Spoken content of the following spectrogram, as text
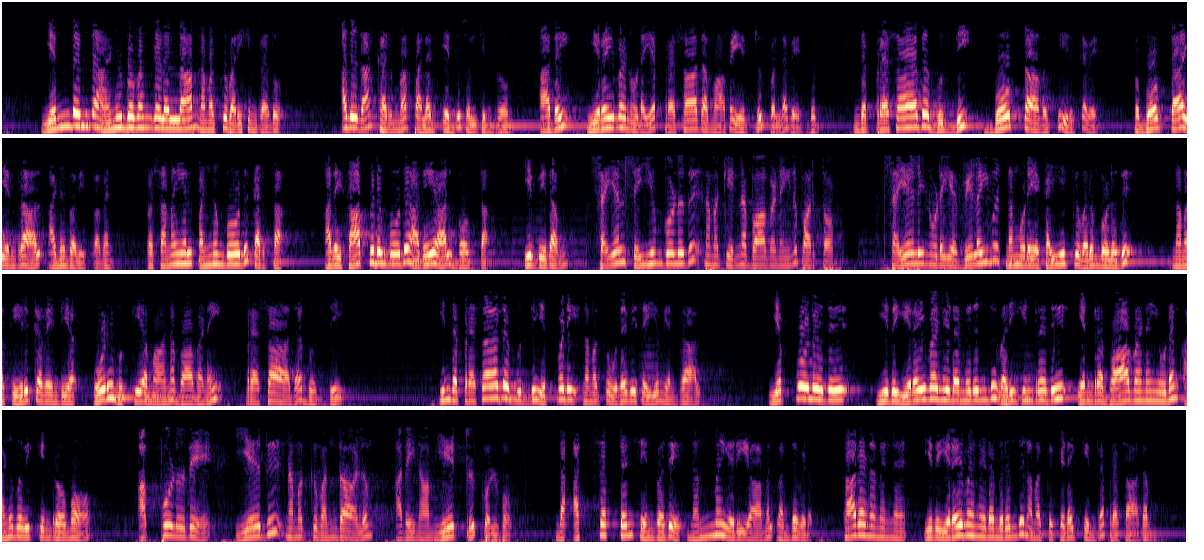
எந்தெந்த அனுபவங்கள் எல்லாம் நமக்கு வருகின்றதோ அதுதான் கர்ம பலன் என்று சொல்கின்றோம். அதை இறைவனுடைய பிரசாதமாக ஏற்றுக்கொள்ள வேண்டும். இந்த பிரசாத புத்தி போக்தாவுக்கு இருக்க வேண்டும். இப்ப போக்தா என்றால் அனுபவிப்பவன். இப்ப சமையல் பண்ணும்போது கர்த்தா அதை சாப்பிடும் போது அதே ஆள் போக்தா. இவ்விதம் செயல் செய்யும் பொழுது நமக்கு என்ன பாவனைன்னு பார்த்தோம். செயலினுடைய விளைவு நம்முடைய கைக்கு வரும் பொழுது நமக்கு இருக்க வேண்டிய ஒரு முக்கியமான பாவனை பிரசாத புத்தி. இந்த பிரசாத புத்தி எப்படி நமக்கு உதவி செய்யும் என்றால் எப்பொழுது இது இறைவனிடமிருந்து வருகின்றது என்ற பாவனையுடன் அனுபவிக்கின்றோமோ? அப்பொழுதே எது நமக்கு வந்தாலும் அதை நாம் ஏற்றுக்கொள்வோம். இந்த அக்செப்டன்ஸ் என்பது நம்மை எறியாமல் வந்துவிடும். காரணம் என்ன? இது இறைவனிடமிருந்து நமக்கு கிடைக்கின்ற பிரசாதம்.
